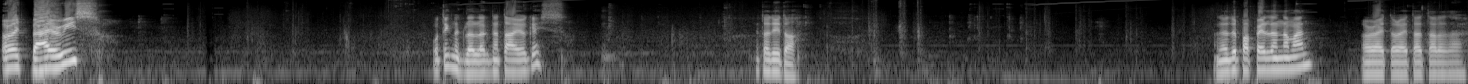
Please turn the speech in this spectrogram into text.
Alright, batteries. Putik, naglalag na tayo, guys. Ito dito. Another papel na naman? Alright, alright, tara, tara, tara.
